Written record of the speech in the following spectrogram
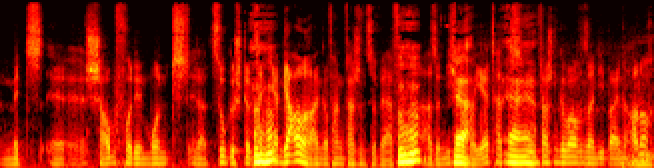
mit äh, Schaum vor den Mund äh, zugestimmt haben. Die haben ja auch noch angefangen, Flaschen zu werfen. Aha. Ne? Also nicht Ja. nur Payet hat Ja, ja. Flaschen geworfen, sondern die beiden auch noch.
